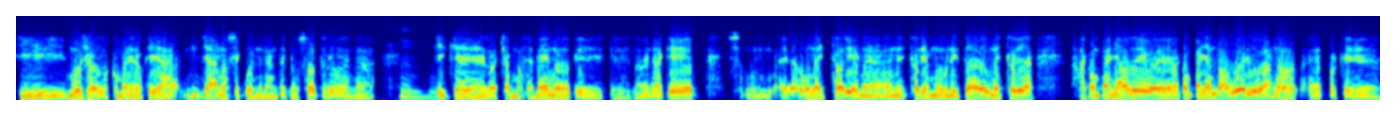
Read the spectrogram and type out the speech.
y muchos de los compañeros que ya, ya no se encuentran entre nosotros y que lo echamos de menos, que, la verdad que es una historia, una, historia muy bonita, una historia acompañado de, acompañando a Huelva, ¿no? Eh, porque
